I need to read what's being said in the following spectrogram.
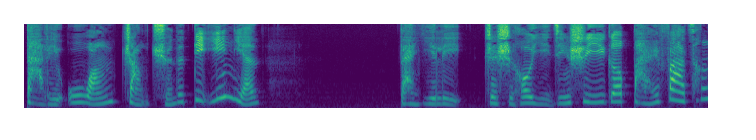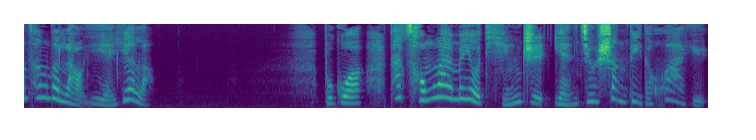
大力乌王掌权的第一年。但伊利这时候已经是一个白发苍苍的老爷爷了。不过，他从来没有停止研究上帝的话语。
